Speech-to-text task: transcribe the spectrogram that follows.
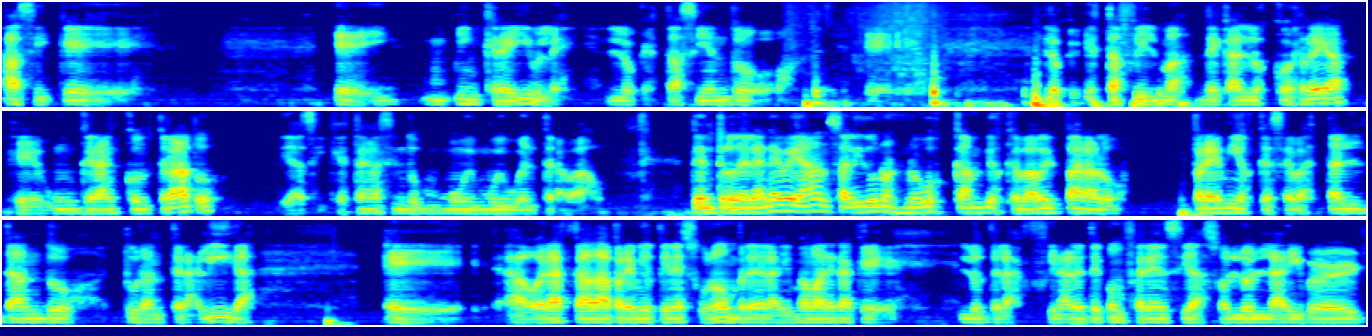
Así que eh, increíble lo que está haciendo eh, lo que, esta firma de Carlos Correa, eh, un gran contrato, así que están haciendo muy, muy buen trabajo. Dentro de la NBA han salido unos nuevos cambios que va a haber para los premios que se va a estar dando durante la liga. Eh, ahora cada premio tiene su nombre, de la misma manera que los de las finales de conferencia son los Larry Bird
